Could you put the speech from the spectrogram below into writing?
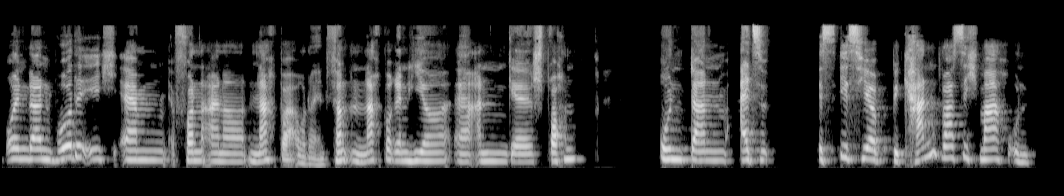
und dann wurde ich ähm, von einer Nachbar oder entfernten Nachbarin hier äh, angesprochen. Und dann, also es ist hier bekannt, was ich mache und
